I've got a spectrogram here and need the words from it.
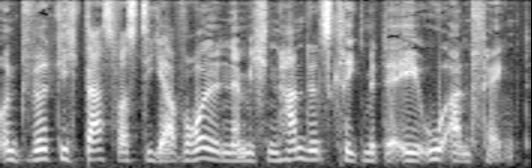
und wirklich das, was die ja wollen, nämlich einen Handelskrieg mit der EU anfängt.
